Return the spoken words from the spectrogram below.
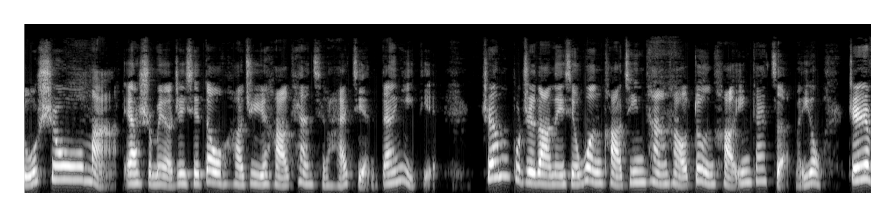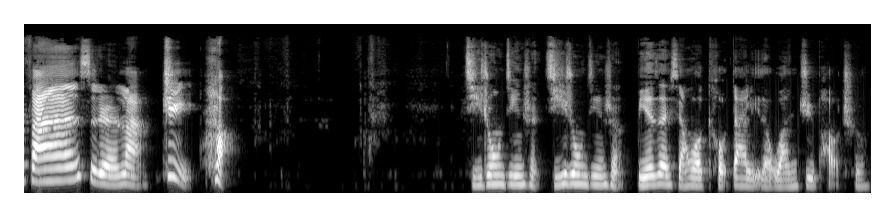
读书嘛，要是没有这些逗号、句号，看起来还简单一点。真不知道那些问号、惊叹号、顿号应该怎么用，真是烦死人了！句号，集中精神，集中精神，别再想我口袋里的玩具跑车。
